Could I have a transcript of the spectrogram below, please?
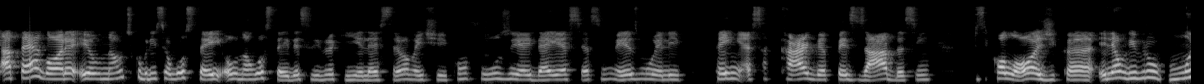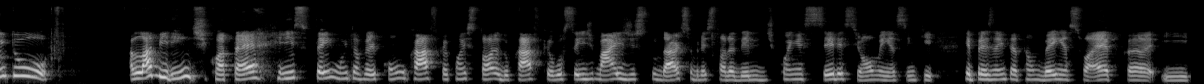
até agora eu não descobri se eu gostei ou não gostei desse livro aqui. Ele é extremamente confuso e a ideia é ser assim mesmo. Ele tem essa carga pesada, assim, psicológica. Ele é um livro muito labiríntico até, e isso tem muito a ver com o Kafka, com a história do Kafka. Eu gostei demais de estudar sobre a história dele, de conhecer esse homem, assim, que representa tão bem a sua época e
